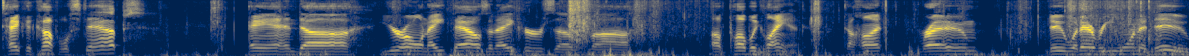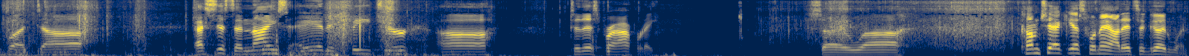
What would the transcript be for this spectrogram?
take a couple steps, and uh, you're on 8,000 acres of, uh, of public land to hunt, roam, do whatever you want to do. But uh, that's just a nice added feature uh, to this property. So uh, come check this one out. It's a good one.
